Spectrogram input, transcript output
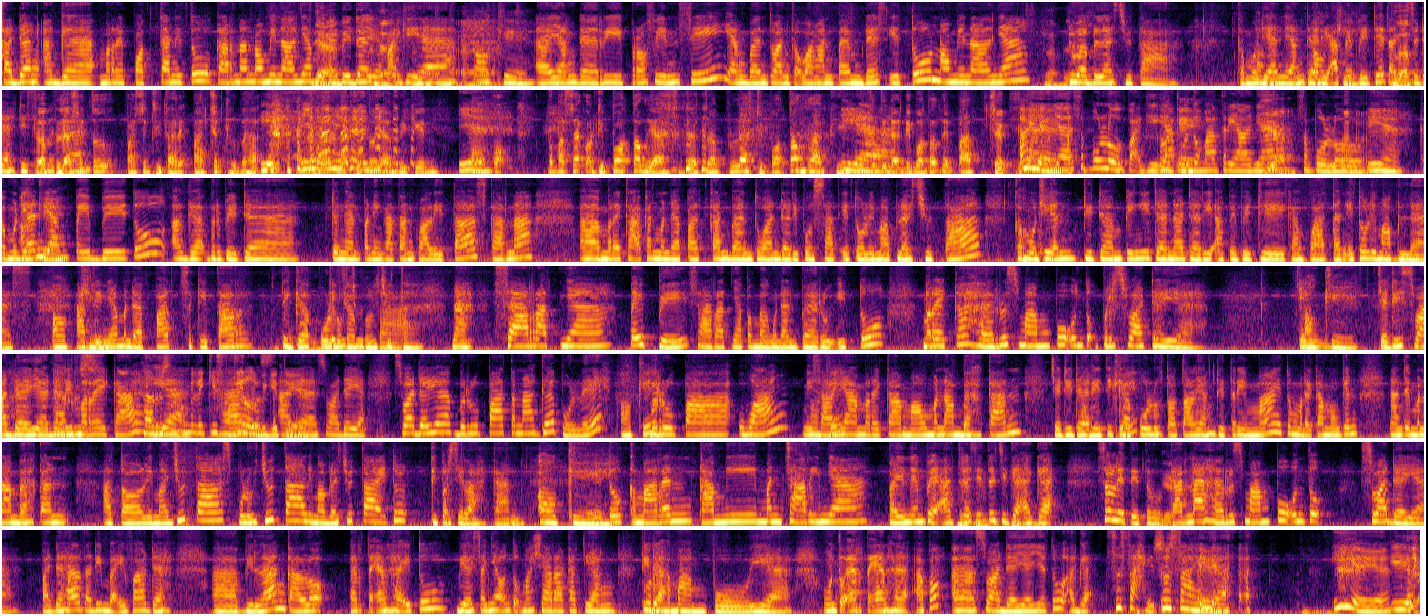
kadang agak merepotkan itu karena nominalnya Ya, beda-beda ya, benar, Pak Gi ya. Oke. Eh, yang dari provinsi yang bantuan keuangan Pemdes itu nominalnya 12, 12. juta. Kemudian Oh, yang dari oke. APBD tadi Dua- sudah disebutkan. 12 itu pasti ditarik pajak loh mbak Iya. Nah, itu yang bikin Iya. oh kok tempat saya kok dipotong ya sudah 12 dipotong lagi Iya. itu tidak dipotong tapi pajak Oh, iya. Kayaknya 10 Pak Gi yang Oke. untuk materialnya Iya. 10. Iya. Kemudian Oke. yang PB itu agak berbeda dengan peningkatan kualitas karena uh, mereka akan mendapatkan bantuan dari pusat itu 15 juta, kemudian didampingi dana dari APBD kabupaten itu 15. Oke. Artinya mendapat sekitar 30, 30 juta. juta. Nah, syaratnya PB, syaratnya pembangunan baru itu mereka harus mampu untuk berswadaya. Oke. Jadi swadaya dari Harus- mereka harus iya, memiliki skill harus begitu ada ya? swadaya. Swadaya berupa tenaga boleh, Oke. berupa uang, misalnya mereka mau menambahkan. Jadi dari Oke. 30 total yang diterima itu mereka mungkin nanti menambahkan atau 5 juta, 10 juta, 15 juta itu dipersilahkan. Oke. Itu kemarin kami mencarinya by name by address itu juga agak sulit itu Iya. karena harus mampu untuk swadaya. Padahal tadi Mbak Iva udah uh, bilang kalau RTLH itu biasanya untuk masyarakat yang tidak mampu, ya. Untuk RTLH apa uh, swadayanya tuh agak susah itu. Susah ya? Iya. Iya ya. Iya.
